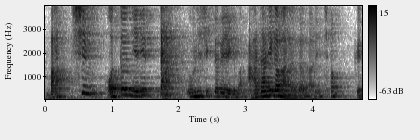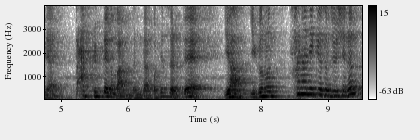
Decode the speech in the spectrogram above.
마침 어떤 일이 딱 우리 식대로 얘기하면 아다리가 맞는단 말이죠. 그냥 딱 그때가 맞는다고 했을 때, 야, 이거는 하나님께서 주시는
